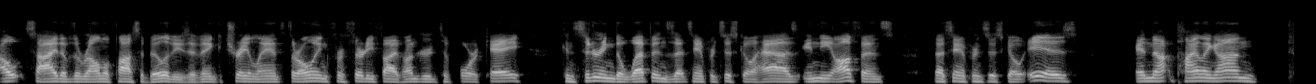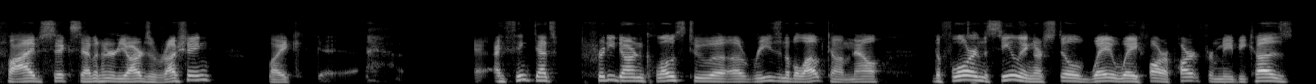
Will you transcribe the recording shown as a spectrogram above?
outside of the realm of possibilities. I think Trey Lance throwing for 3,500 to 4K, considering the weapons that San Francisco has in the offense that San Francisco is, and not piling on five, yards of rushing, like I think that's pretty darn close to a, a, reasonable outcome. Now, the floor and the ceiling are still way, way far apart from me because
